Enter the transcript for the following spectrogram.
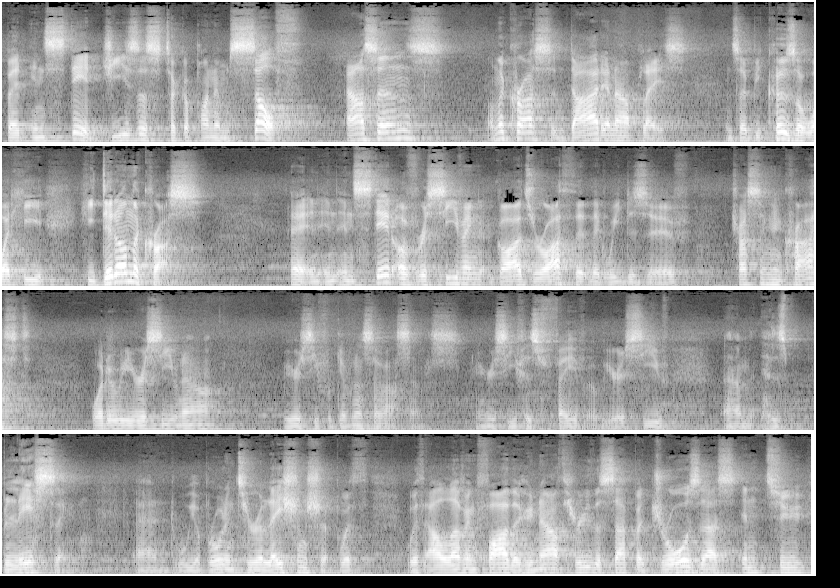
but instead, Jesus took upon himself our sins on the cross and died in our place. And so, because of what he, he did on the cross, Hey, in, in, instead of receiving God's wrath that, that we deserve, trusting in Christ, what do we receive now? We receive forgiveness of our sins. We receive His favor. We receive um, His blessing. And we are brought into relationship with, with our loving Father, who now, through the supper, draws us into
